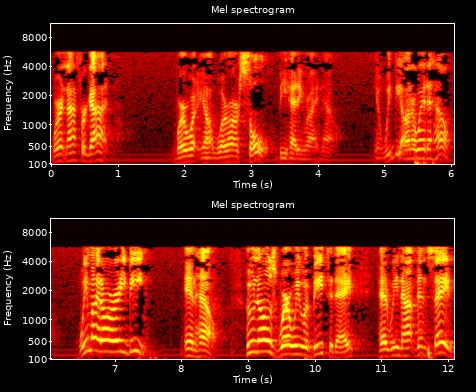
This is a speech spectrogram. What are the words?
were it not for God, where would you know, where our soul be heading right now? You know, we'd be on our way to hell. We might already be in hell. Who knows where we would be today had we not been saved?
